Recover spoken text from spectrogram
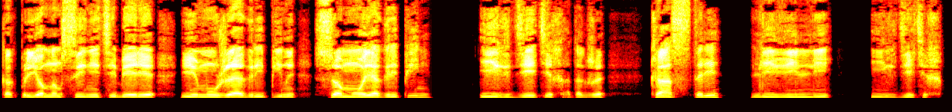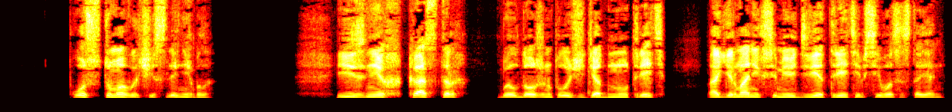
как приемном сыне Тиберия и муже Агриппины, самой Агриппине, и их детях, а также Кастере, Ливилли и их детях их числе не было. Из них Кастер был должен получить одну треть, а Германик семьей две трети всего состояния.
